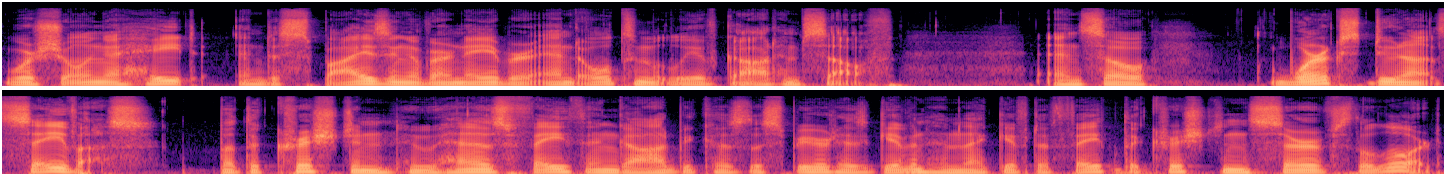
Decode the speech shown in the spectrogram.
We're showing a hate and despising of our neighbor and ultimately of God Himself. And so, works do not save us. But the Christian who has faith in God because the Spirit has given him that gift of faith, the Christian serves the Lord.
